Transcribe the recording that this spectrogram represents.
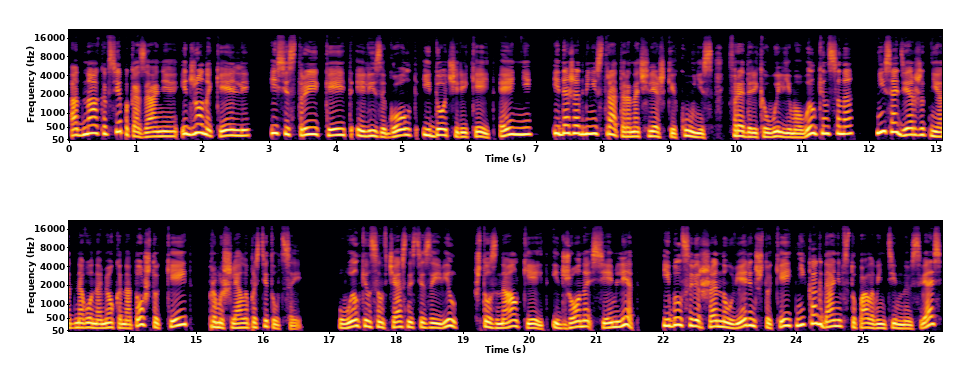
Однако все показания и Джона Келли, и сестры Кейт Элизы Голд, и дочери Кейт Энни, и даже администратора ночлежки Кунис Фредерика Уильяма Уилкинсона не содержат ни одного намека на то, что Кейт промышляла проституцией. Уилкинсон, в частности, заявил, что знал Кейт и Джона 7 лет и был совершенно уверен, что Кейт никогда не вступала в интимную связь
